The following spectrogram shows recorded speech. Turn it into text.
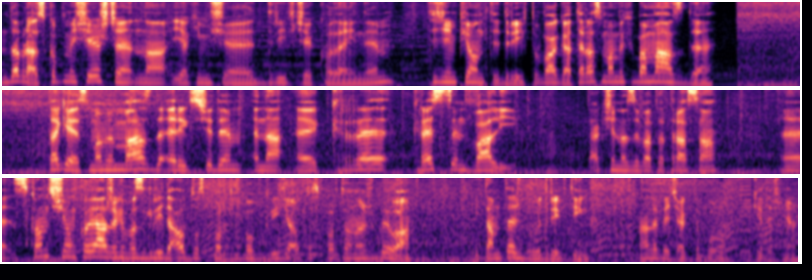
No dobra, skupmy się jeszcze na jakimś e, drifcie kolejnym. Tydzień piąty drift. Uwaga, teraz mamy chyba Mazdę. Tak jest, mamy Mazdę RX-7 na e, Cre Crescent Valley. Tak się nazywa ta trasa. E, skąd się kojarzy? Chyba z Grid Autosport, bo w Gridzie Autosport ona już była. I tam też był drifting. No ale wiecie jak to było kiedyś, nie?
